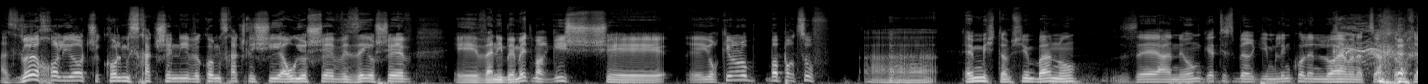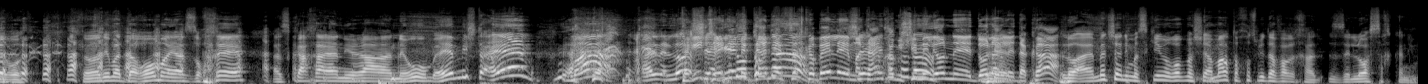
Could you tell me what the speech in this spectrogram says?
אז לא יכול להיות שכל משחק שני וכל משחק שלישי, ההוא יושב וזה יושב, ואני באמת מרגיש שיורקים לנו בפרצוף. אה, הם משתמשים בנו, זה הנאום גטיסברג אם לינקולן לא היה מנצח את הבחירות. זאת אומרת, אם הדרום היה זוכה, אז ככה היה נראה הנאום. הם משת... הם! מה? לא, תגיד, שיגידו תודה. מקדניאל צריך לקבל אה, שיגידו 250 תודה. מיליון אה, דולר כן. לדקה. לא, האמת שאני מסכים עם רוב מה שאמרת, חוץ מדבר אחד, זה לא השחקנים.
